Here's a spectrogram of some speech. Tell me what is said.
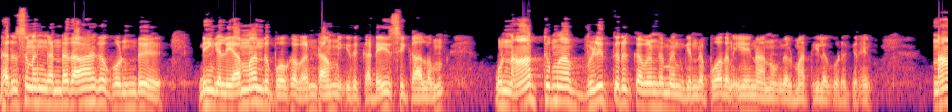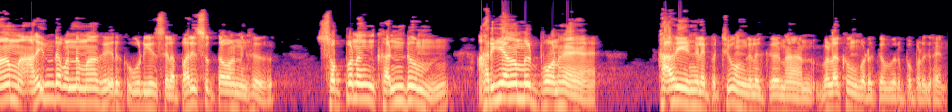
தரிசனம் கண்டதாக கொண்டு நீங்கள் ஏமாந்து போக வேண்டாம். இது கடைசி காலம். உன் ஆத்துமா விழித்திருக்க வேண்டும் என்கின்ற போதனையை நான் உங்கள் மத்தியில் கொடுக்கிறேன். நாம் அறிந்த வண்ணமாக இருக்கக்கூடிய சில பரிசுத்தவான்கள் சொப்பனம் கண்டும் அறியாமல் போன காரியங்களை பற்றி உங்களுக்கு நான் விளக்கம் கொடுக்க விருப்பப்படுகிறேன்.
